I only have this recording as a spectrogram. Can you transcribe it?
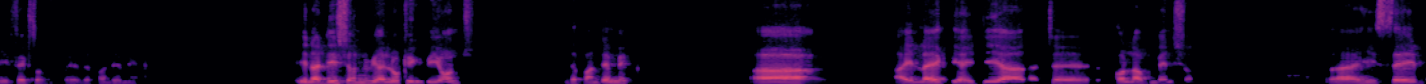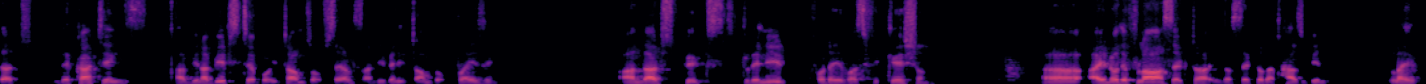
the effects of the pandemic. In addition, we are looking beyond the pandemic. Uh, I like the idea that uh, Olav mentioned. Uh, he said that the cuttings have been a bit stable in terms of sales and even in terms of pricing. And that speaks to the need for diversification. Uh, I know the flower sector is a sector that has been like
